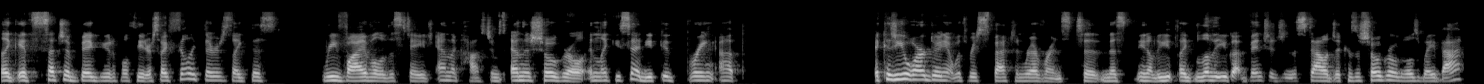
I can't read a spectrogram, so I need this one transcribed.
like it's such a big beautiful theater so i feel like there's like this revival of the stage and the costumes and the showgirl and like you said you could bring up because you are doing it with respect and reverence to this you know like love that you got vintage and nostalgia because the showgirl goes way back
